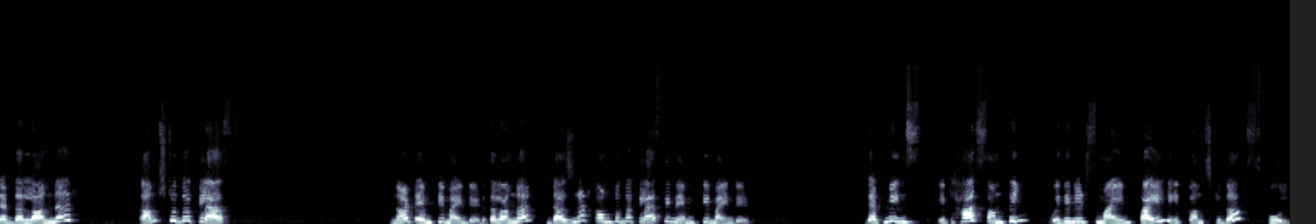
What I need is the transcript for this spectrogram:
that the learner comes to the class not empty minded. The learner does not come to the class in empty minded. That means it has something within its mind while it comes to the school.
